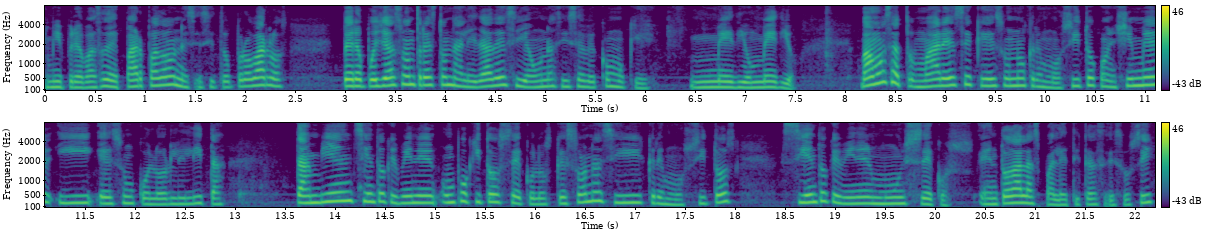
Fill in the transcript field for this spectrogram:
mi de párpado. Necesito probarlos. Pero pues ya son tres tonalidades y aún así se ve como que medio medio. Vamos a tomar ese que es uno cremosito con shimmer y es un color lilita. También siento que vienen un poquito secos. Los que son así cremositos, siento que vienen muy secos. En todas las paletitas, eso sí.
